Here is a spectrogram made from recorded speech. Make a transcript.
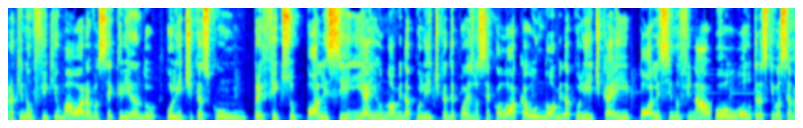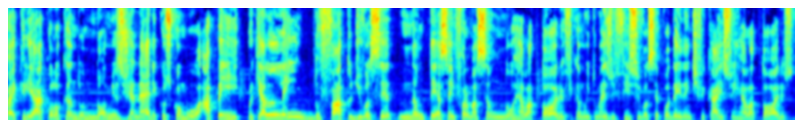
para que não fique uma hora você criando políticas com prefixo policy e aí o nome da política. Depois você coloca o nome da política e policy no final. Ou outras que você vai criar colocando nomes genéricos como API. Porque além do fato de você não ter essa informação no relatório, fica muito mais difícil você poder identificar isso em relatórios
